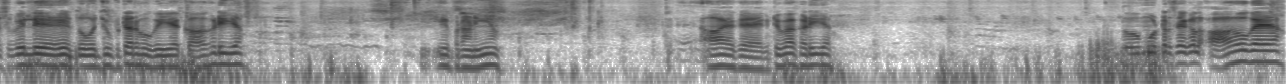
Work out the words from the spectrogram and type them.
ਇਸ ਵੇਲੇ ਦੋ ਜੁਪੀਟਰ ਹੋ ਗਈ ਆ ਕਾ ਖੜੀ ਆ। ਇਹ ਪੁਰਾਣੀ ਆ। ਆ ਇੱਕ ਐਕਟਿਵਾ ਖੜੀ ਆ। ਦੋ ਮੋਟਰਸਾਈਕਲ ਆ ਹੋ ਗਏ ਆ।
